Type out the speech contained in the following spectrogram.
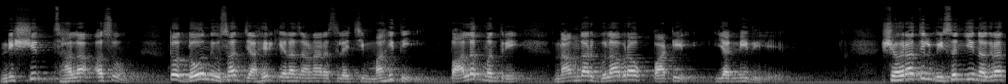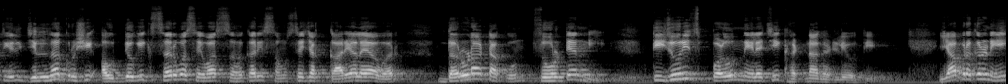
निश्चित झाला असून तो दोन दिवसात जाहीर केला जाणार असल्याची माहिती पालकमंत्री नामदार गुलाबराव पाटील यांनी दिली आहे. शहरातील विसंजी नगरातील जिल्हा कृषी औद्योगिक सर्व सेवा सहकारी संस्थेच्या कार्यालयावर दरोडा टाकून चोरट्यांनी तिजोरीच पळून नेल्याची घटना घडली होती. या प्रकरणी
